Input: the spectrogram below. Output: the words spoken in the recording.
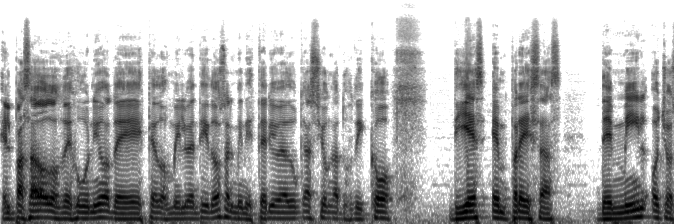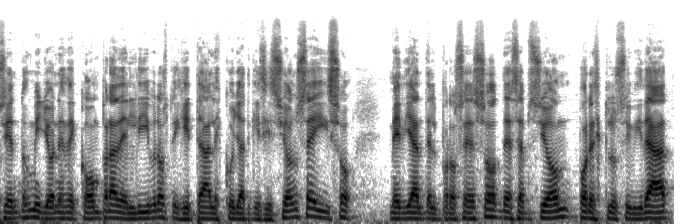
El pasado 2 de junio de este 2022, el Ministerio de Educación adjudicó 10 empresas de 1.800 millones de compra de libros digitales cuya adquisición se hizo mediante el proceso de excepción por exclusividad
